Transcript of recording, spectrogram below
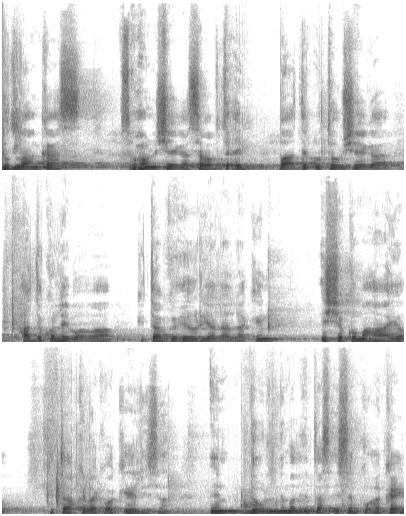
budlaankaas. Wuxuuna sheegaa sababta baadil u sheegaa. Hadda kolleyba waa kitaabka hor yaalla laakiin isha kuma haayo kitaabka laakiin waa ka helaysaa in dowladnimada intaas aysan ku ekayn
